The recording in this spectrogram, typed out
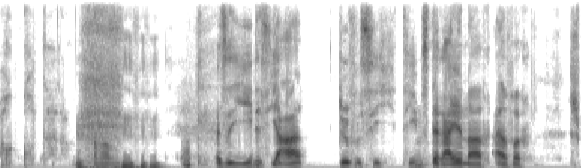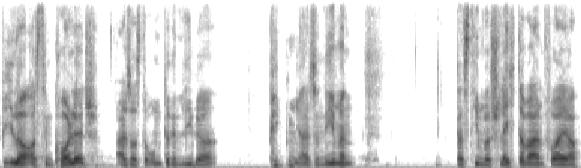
Oh Gott, Alter. ähm, also jedes Jahr dürfen sich Teams der Reihe nach einfach Spieler aus dem College, also aus der unteren Liga, picken, also nehmen. Das Team, was schlechter war im Vorjahr,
